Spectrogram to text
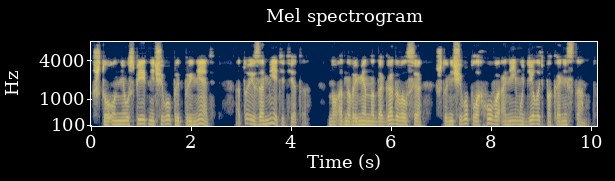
что он не успеет ничего предпринять, а то и заметить это, но одновременно догадывался, что ничего плохого они ему делать пока не станут.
